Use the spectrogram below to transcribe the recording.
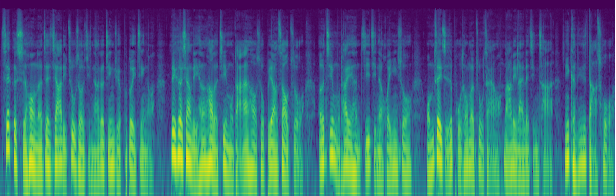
这个时候呢，在家里驻守的警察就惊觉不对劲哦，立刻向李亨浩的继母打暗号说：“不要照做。”而继母她也很机警的回应说：“我们这里只是普通的住宅哦，哪里来的警察？你肯定是打错。”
